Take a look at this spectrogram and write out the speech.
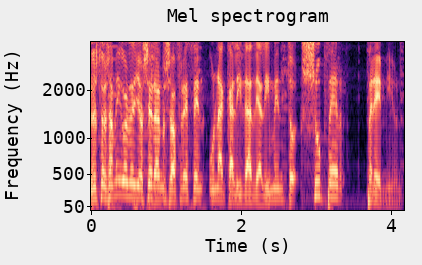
Nuestros amigos de Yosera nos ofrecen una calidad de alimento super premium.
